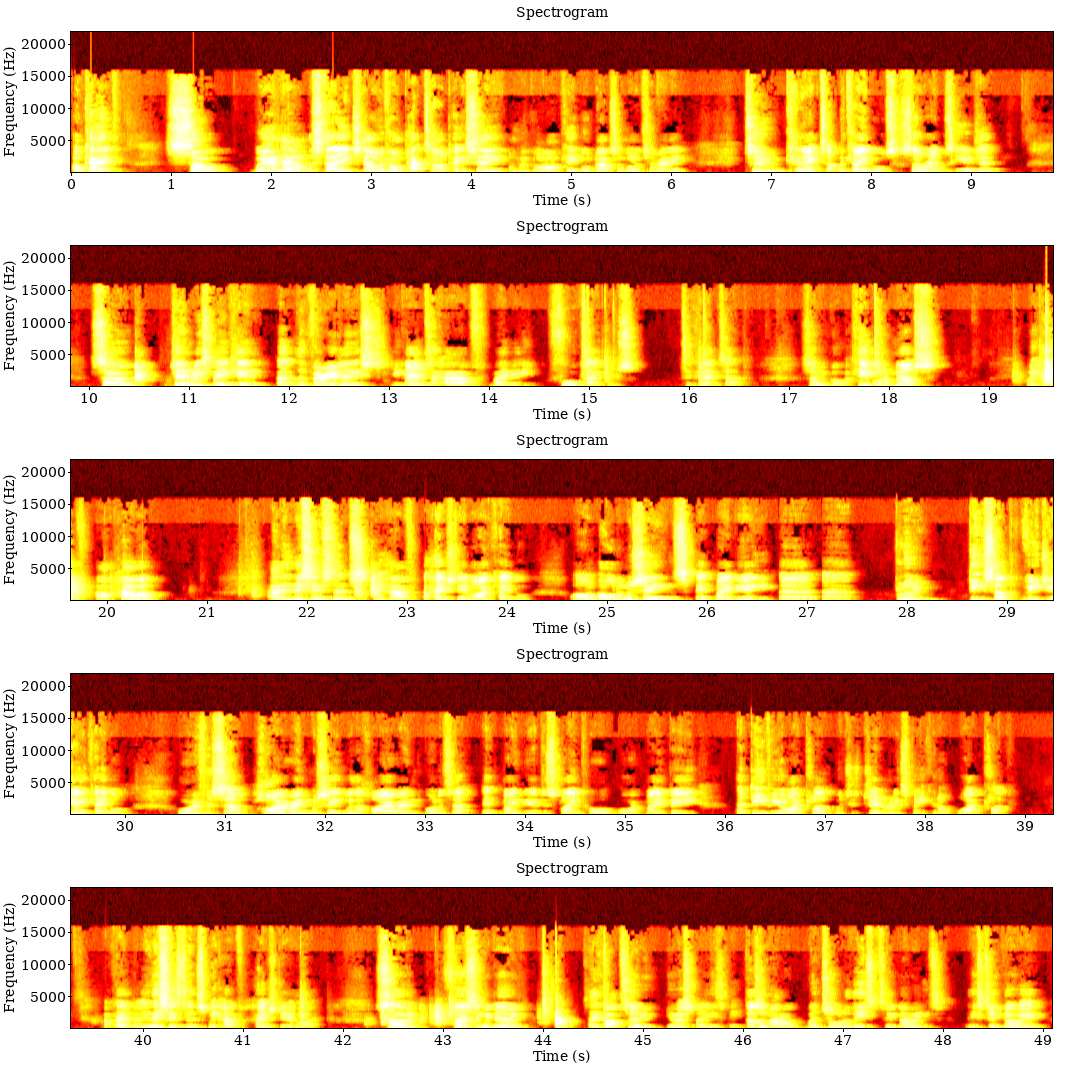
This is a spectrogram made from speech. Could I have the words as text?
Okay, so we are now at the stage, now we've unpacked our PC and we've got our keyboard, mouse and monitor ready to connect up the cables so we're able to use it. So generally speaking, at the very least, you're going to have maybe four cables to connect up. So we've got a keyboard and mouse, we have our power, and in this instance, we have a HDMI cable. On older machines, it may be a, a, a blue D-sub VGA cable, or if it's a higher end machine with a higher end monitor, it may be a display port, or it may be a DVI plug, which is generally speaking a white plug. Okay, but in this instance, we have HDMI. So first thing we do, take our two USBs. It doesn't matter which order these two go in, these two go in,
